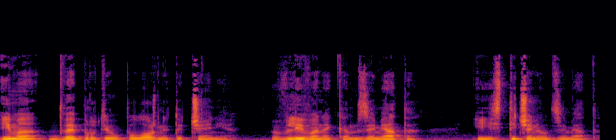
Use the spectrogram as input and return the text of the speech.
Има две противоположни течения – вливане към Земята и изтичане от Земята.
